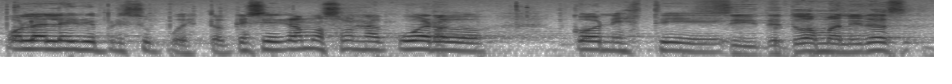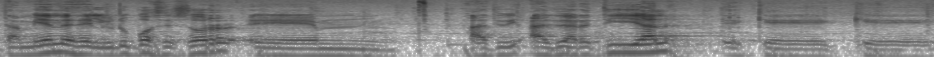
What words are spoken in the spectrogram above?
por la ley de presupuesto, que llegamos a un acuerdo con este... Sí, de todas maneras, también desde el grupo asesor eh, advertían eh, que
